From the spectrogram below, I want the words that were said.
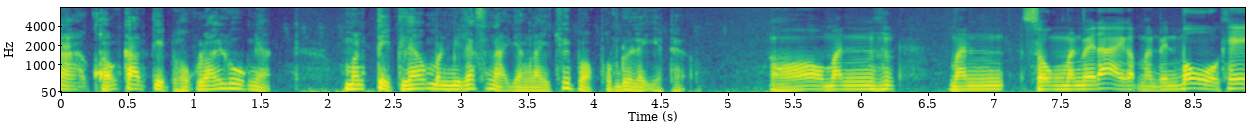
ณะของการติด600ลูกเนี่ย มันติดแล้วมันมีลักษณะอย่างไรช่วยบอกผมโดยละเอียดเถอะ อ๋อ มัน มันทรงมันไม่ได้ครับมันเป็นโบ้แค่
